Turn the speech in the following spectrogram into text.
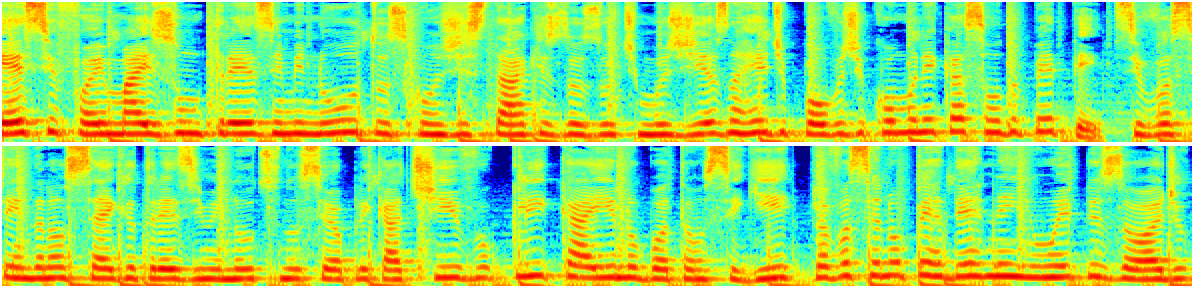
Esse foi mais um 13 Minutos com os destaques dos últimos dias na Rede Povo de Comunicação do PT. Se você ainda não segue o 13 Minutos no seu aplicativo, clica aí no botão seguir para você não perder nenhum episódio.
